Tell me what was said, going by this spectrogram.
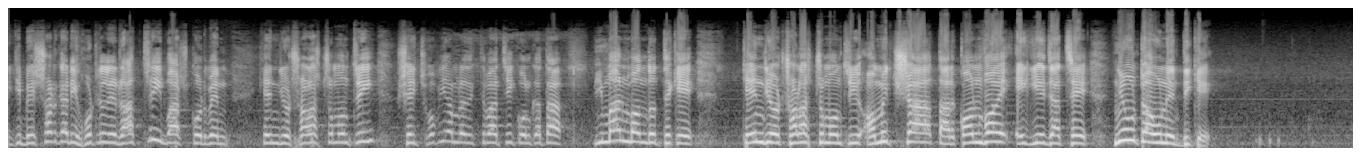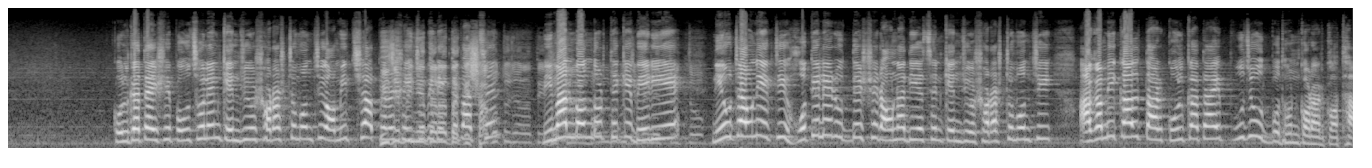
একটি বেসরকারি হোটেলে রাত্রেই বাস করবেন কেন্দ্রীয় স্বরাষ্ট্রমন্ত্রী। সেই ছবি আমরা দেখতে পাচ্ছি কলকাতা বিমানবন্দর থেকে। কেন্দ্রীয় স্বরাষ্ট্রমন্ত্রী অমিত শাহ তার কনভয় এগিয়ে যাচ্ছে নিউ টাউনের দিকে। কলকাতায় এসে পৌঁছলেন কেন্দ্রীয় স্বরাষ্ট্রমন্ত্রী অমিত শাহ আপনারা সেই ছবি দেখতে পাচ্ছেন বিমানবন্দর থেকে বেরিয়ে নিউ টাউনে একটি হোটেলের উদ্দেশ্যে রওনা দিয়েছেন কেন্দ্রীয় স্বরাষ্ট্রমন্ত্রী আগামীকাল তার কলকাতায় পুজো উদ্বোধন করার কথা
